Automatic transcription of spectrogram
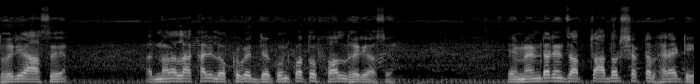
ধরে আছে। আপনারা খালি লক্ষ্য করে দেখুন কত ফল ধরে আছে। এই ম্যান্ডারিন জাতটা আদর্শ একটা ভ্যারাইটি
